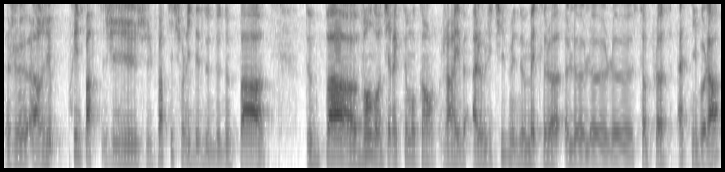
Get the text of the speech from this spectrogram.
alors j'ai pris parti, je suis parti sur l'idée de, ne pas de pas vendre directement quand j'arrive à l'objectif, mais de mettre le, stop loss à ce niveau-là,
